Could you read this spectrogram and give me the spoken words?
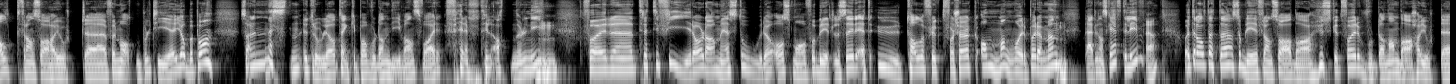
alt Francois har gjort eh, for måten politiet jobber på, så er det nesten utrolig å tenke på hvordan livet hans var frem til 1809. For eh, 34 år da med store og små forbrytelser, et utall fluktforsøk og mange år på rømmen. Det er et ganske heftig liv. Ja. Og etter alt dette så blir Francois da husket for hvordan han da har gjort det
